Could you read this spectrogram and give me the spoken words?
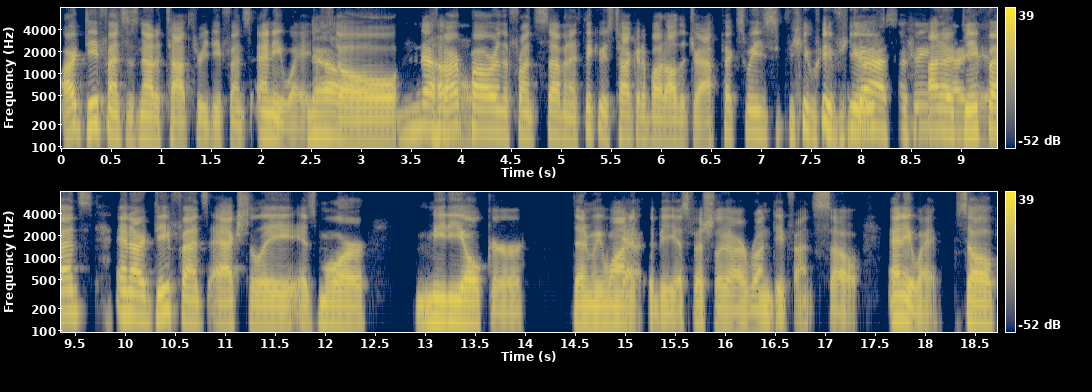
our defense is not a top three defense anyway. No. So star power in the front seven. I think he was talking about all the draft picks we reviewed Yes, I think on our defense, and our defense actually is more mediocre than we want Yeah. it to be, especially our run defense. So anyway, so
